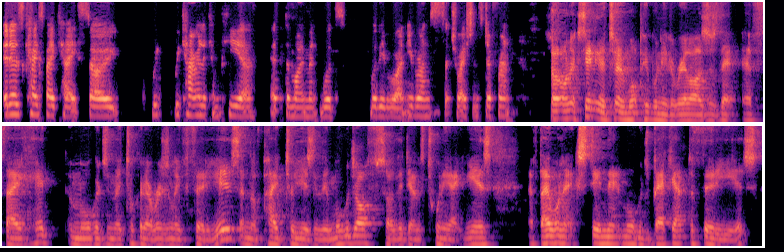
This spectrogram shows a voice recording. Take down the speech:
it is case by case. So we, we can't really compare at the moment with with everyone. Everyone's situation is different. So on extending the term what people need to realize is that if they had a mortgage and they took it originally for 30 years and they've paid two years of their mortgage off, so they're down to 28 years. If they want to extend that mortgage back out to 30 years,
